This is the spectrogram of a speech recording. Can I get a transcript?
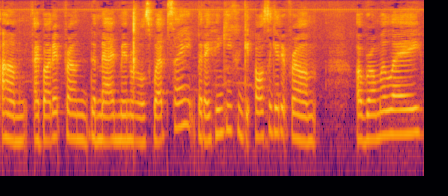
Um, I bought it from the Mad Minerals website, but I think you could get, also get it from Aromaleigh,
